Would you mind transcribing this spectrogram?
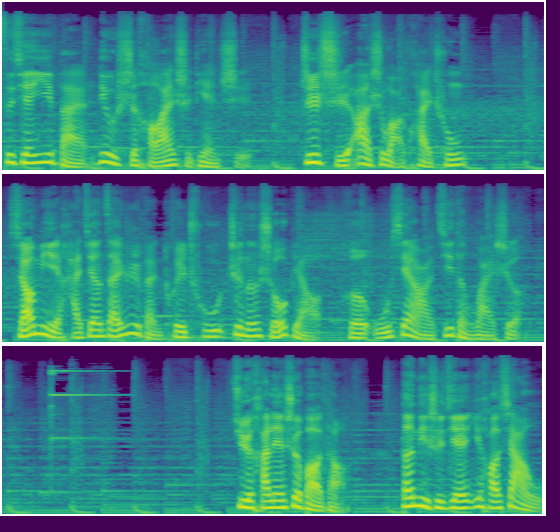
四千一百六十毫安时电池，支持二十瓦快充。小米还将在日本推出智能手表和无线耳机等外设。据韩联社报道，当地时间一号下午，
